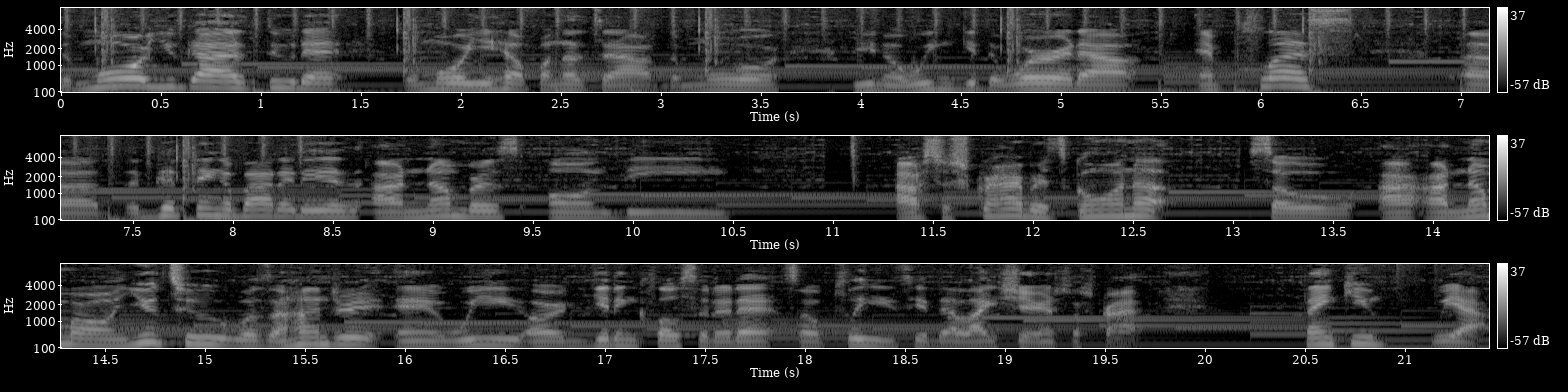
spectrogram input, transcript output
The more you guys do that, the more you helping us out, the more you know we can get the word out. And plus, uh, the good thing about it is our numbers on the our subscribers going up so our, our number on YouTube was 100, and we are getting closer to that. So please hit that like, share, and subscribe. Thank you. We out.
